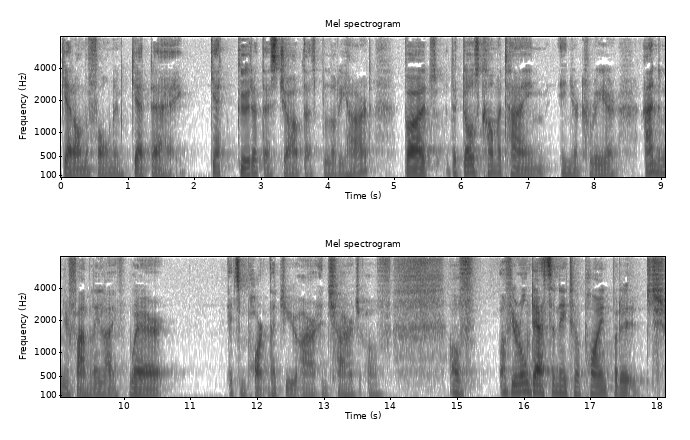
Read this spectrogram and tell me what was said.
get on the phone and get uh, get good at this job that's bloody hard but there does come a time in your career and in your family life where it's important that you are in charge of of of your own destiny to a point, but it,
